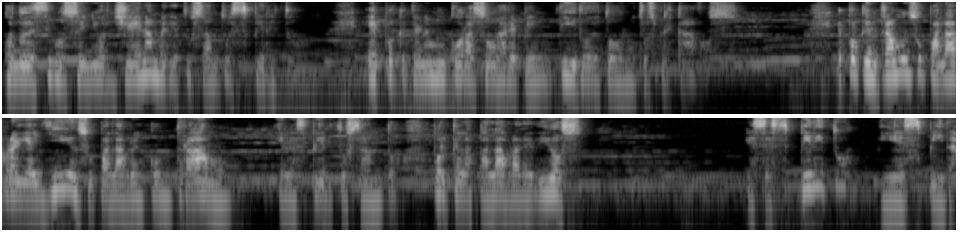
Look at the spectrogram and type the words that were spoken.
Cuando decimos, Señor, lléname de tu Santo Espíritu, es porque tenemos un corazón arrepentido de todos nuestros pecados. Es porque entramos en su palabra y allí en su palabra encontramos el Espíritu Santo, porque la palabra de Dios es espíritu y es vida.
